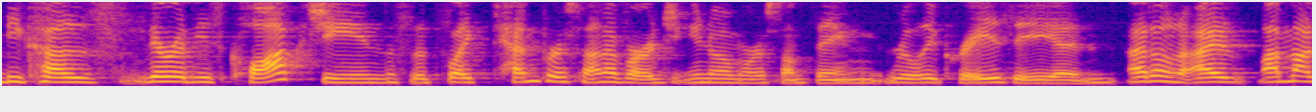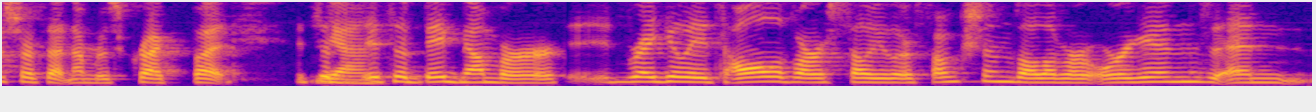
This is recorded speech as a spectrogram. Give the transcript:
because there are these clock genes that's like 10% of our genome or something really crazy. And I don't know, I, I'm not sure if that number is correct, but it's a yeah. it's a big number. It regulates all of our cellular functions, all of our organs, and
